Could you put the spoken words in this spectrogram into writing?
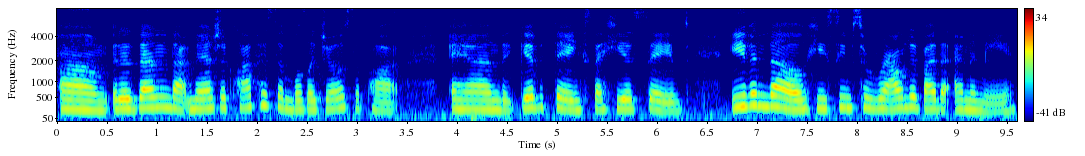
Um, it is then that man should clap his cymbals like Josaphat and give thanks that he is saved, even though he seems surrounded by the enemy."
